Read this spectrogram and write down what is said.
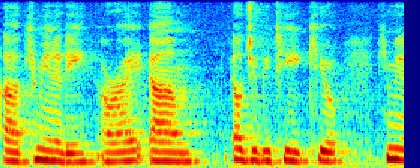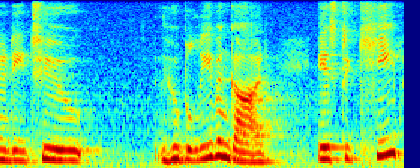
uh, community. All right, um, LGBTQ community to who believe in God is to keep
